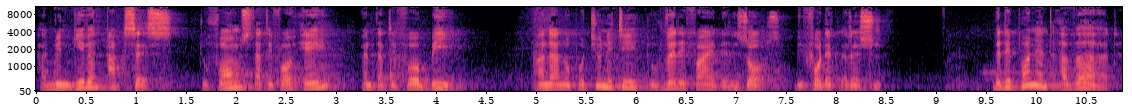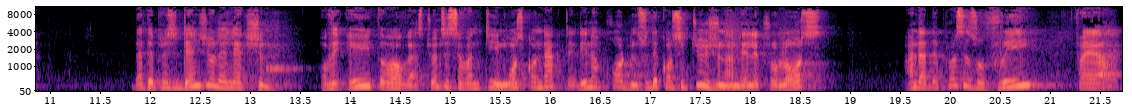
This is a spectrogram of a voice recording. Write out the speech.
had been given access to Forms 34A and 34B and an opportunity to verify the results before declaration. The deponent averred that the presidential election of the 8th of August 2017 was conducted in accordance with the Constitution and the electoral laws, and that the process was free, fair,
